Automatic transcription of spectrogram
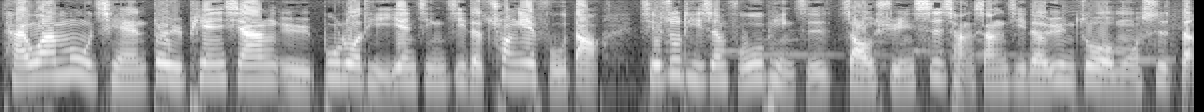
台湾目前对于偏乡与部落体验经济的创业辅导，协助提升服务品质，找寻市场商机的运作模式等，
